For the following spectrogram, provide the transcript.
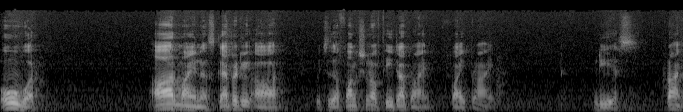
over r minus capital R which is a function of theta prime phi prime. Ds prime.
